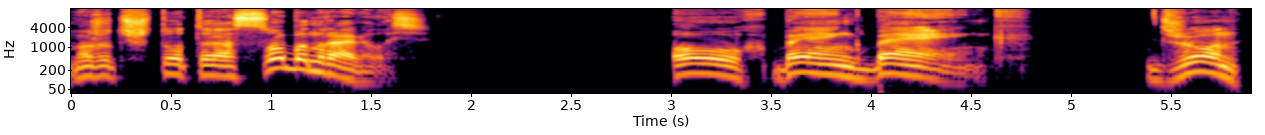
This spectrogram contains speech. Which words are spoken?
Может, что-то особо нравилось? Ох, bang-bang! Джон,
